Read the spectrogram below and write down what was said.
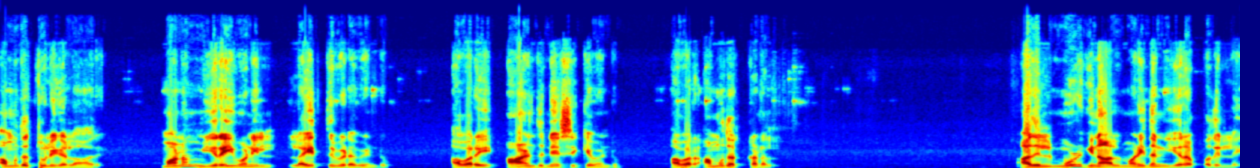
அமுதத்துளிகள் ஆறு. மனம் இறைவனில் லயித்துவிட வேண்டும். அவரை ஆழ்ந்து நேசிக்க வேண்டும். அவர் அமுதக்கடல் அதில் மூழ்கினால் மனிதன் இறப்பதில்லை.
